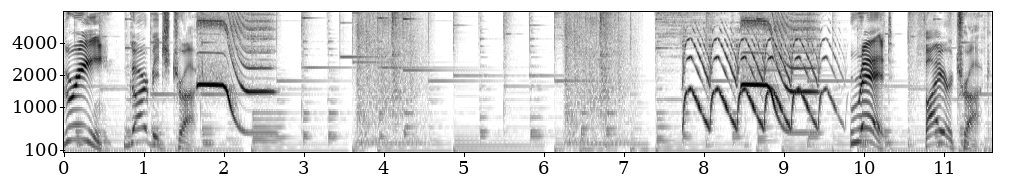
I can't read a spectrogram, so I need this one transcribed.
Green garbage truck. Red fire truck.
